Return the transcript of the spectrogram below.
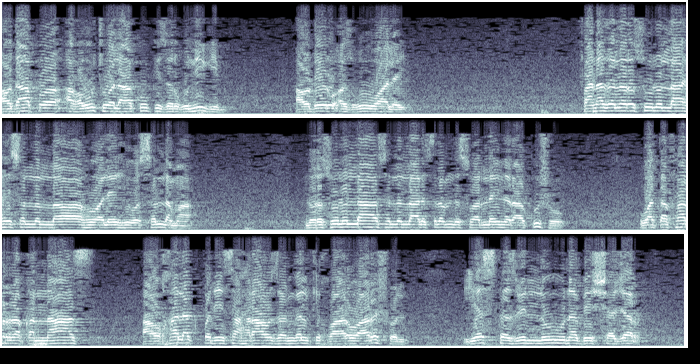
او دا په هغه اوچو علاقو کې زرغونیږي او ډیرو ازغو والی فنزل رسول الله صلی الله علیه وسلم نو رسول الله صلی الله علیه وسلم د سورلین راکوشو وتفرق الناس او خلق په دې صحرا او ځنګل کې خوارو وارشل یستذلون بالشجر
